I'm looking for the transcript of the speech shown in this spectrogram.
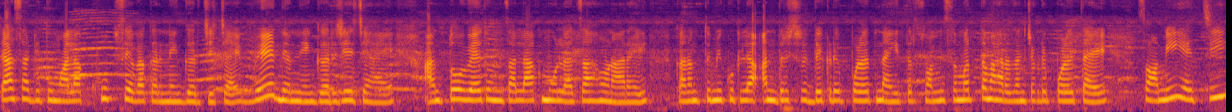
त्यासाठी तुम्हाला खूप सेवा करणे गरजेचे आहे. वेळ देणे गरजेचे आहे आणि तो वेळ तुमचा लाख मोलाचा होणार आहे. कारण तुम्ही कुठल्या अंधश्रद्धेकडे पळत नाही. तर स्वामी समर्थ महाराजांच्याकडे पळत आहे. स्वामी याची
